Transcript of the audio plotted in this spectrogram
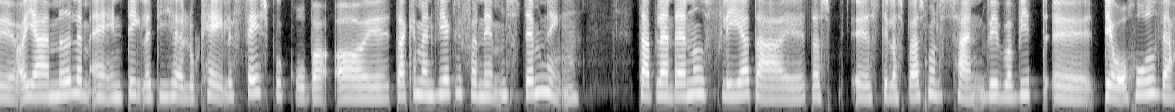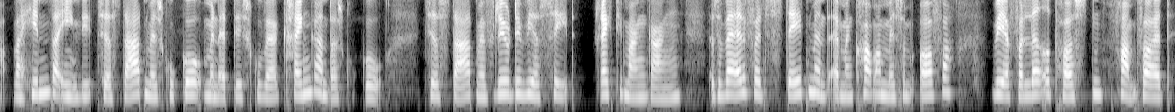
øh, og jeg er medlem af en del af de her lokale Facebook-grupper, og øh, der kan man virkelig fornemme stemningen. Der er blandt andet flere, der, øh, der øh, stiller spørgsmålstegn ved, hvorvidt øh, det overhovedet var, var hende, der egentlig til at starte med skulle gå, men at det skulle være krænkeren, der skulle gå til at starte med. For det er jo det, vi har set rigtig mange gange. Altså, hvad er det for et statement, at man kommer med som offer ved at forlade posten, frem for at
